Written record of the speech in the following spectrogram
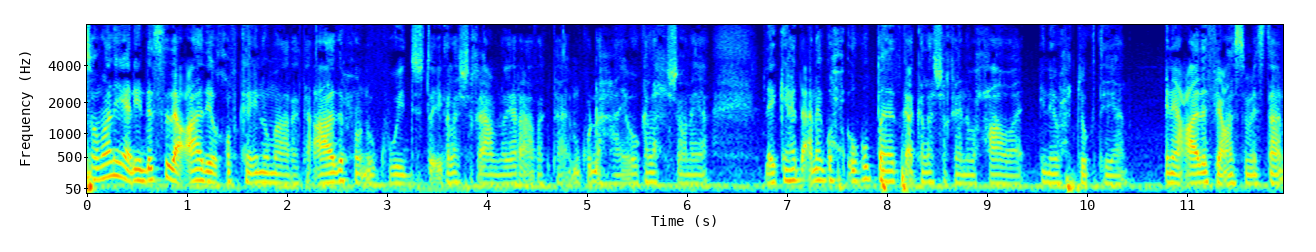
soomaaliga sida caadiga qofka inuu maaragta caado xun uu ku weydiisto igala shaqeeya ama yara adag tahay maku dhahayo uu kala xishoonaya laakiin hadda anaga wax ugu badan dadka kala shaqeyna waxaa waaye inay wax joogteeyaan inay caado fiican samaystaan.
